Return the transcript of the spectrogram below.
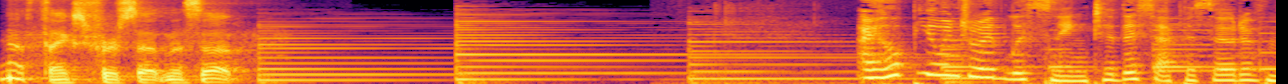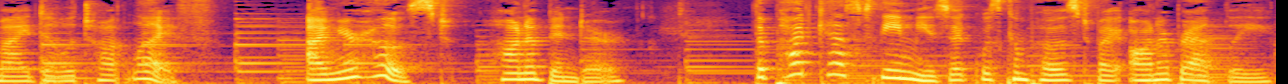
Yeah, thanks for setting this up. Enjoyed listening to this episode of My Dilettante Life. I'm your host, Hana Binder. The podcast theme music was composed by Anna Bradley,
